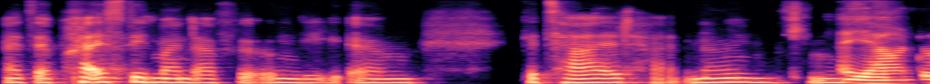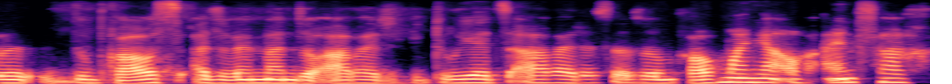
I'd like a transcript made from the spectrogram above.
als der Preis, den man dafür irgendwie ähm, gezahlt hat. Ne? Ja, und du, du brauchst, also wenn man so arbeitet, wie du jetzt arbeitest, also braucht man ja auch einfach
